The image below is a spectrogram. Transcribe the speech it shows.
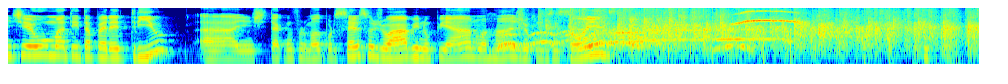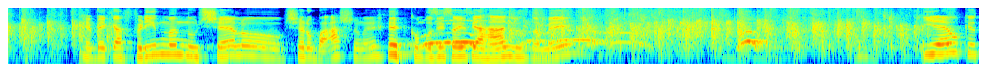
Gente é o Matita Pere Trio. A gente está conformado por Celso Joab no piano, arranjo, composições. Rebeca Friedman no cello, cello baixo, né? Composições e arranjos também. E eu, que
